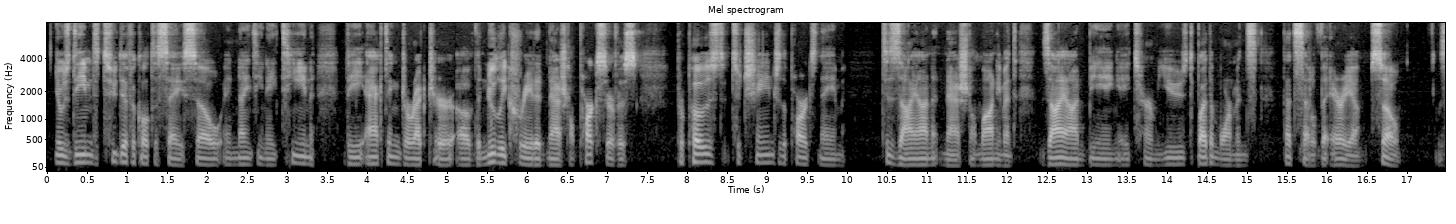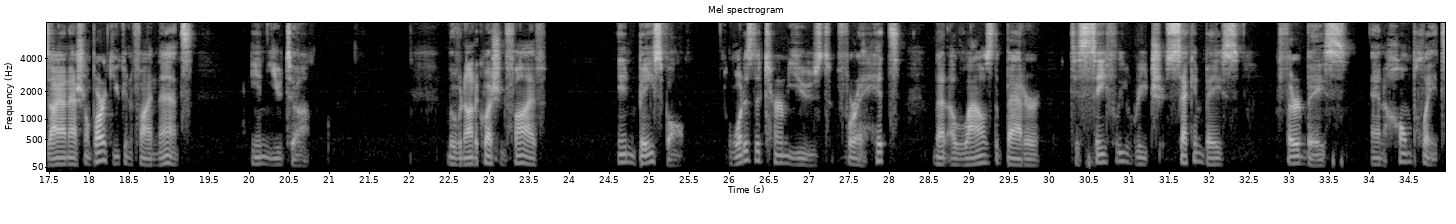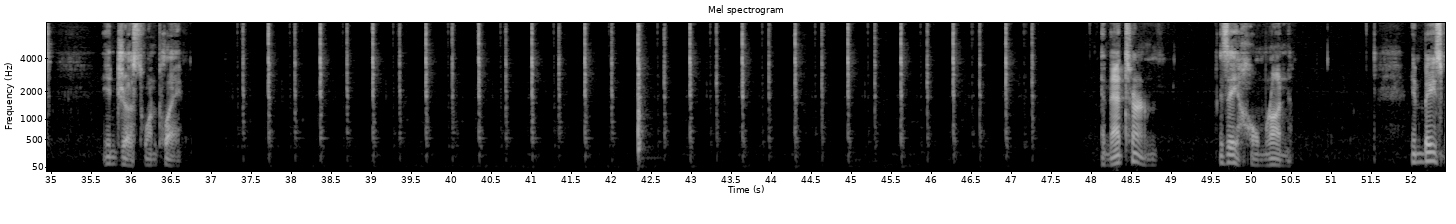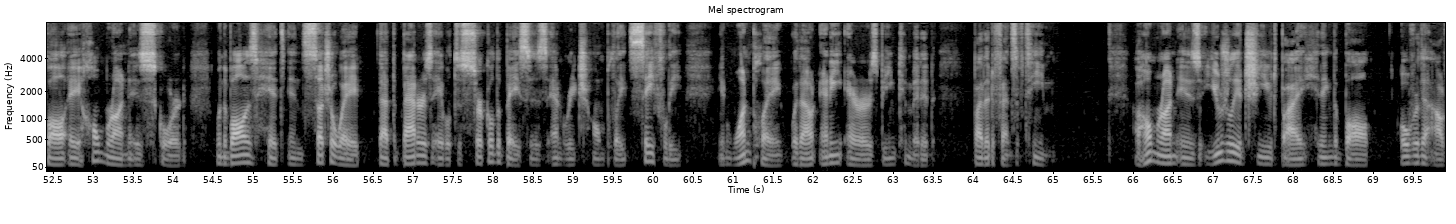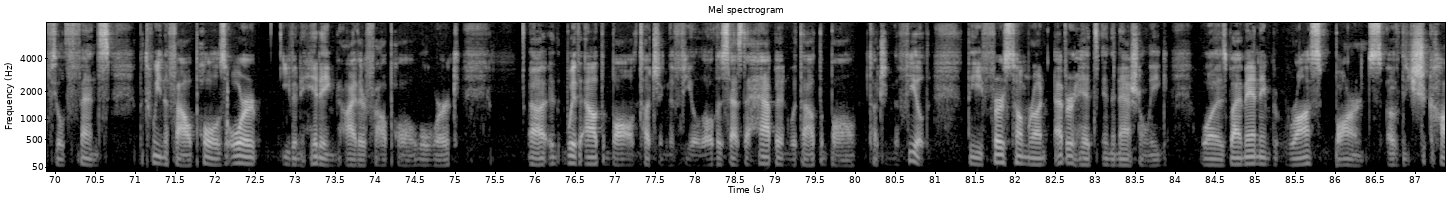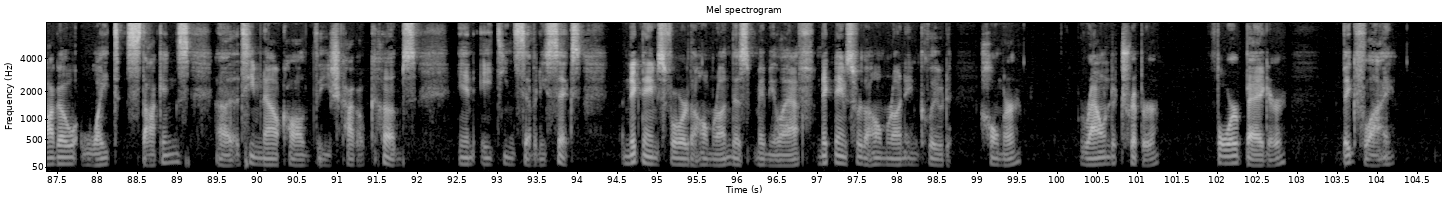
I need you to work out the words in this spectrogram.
It was deemed too difficult to say, so in 1918, the acting director of the newly created National Park Service proposed to change the park's name to Zion National Monument, Zion being a term used by the Mormons that settled the area. So, Zion National Park, you can find that in Utah. Moving on to question five. In baseball, what is the term used for a hit that allows the batter to safely reach second base, third base, and home plate in just one play? That term is a home run. In baseball, a home run is scored when the ball is hit in such a way that the batter is able to circle the bases and reach home plate safely in one play without any errors being committed by the defensive team. A home run is usually achieved by hitting the ball over the outfield fence between the foul poles, or even hitting either foul pole will work, uh, without the ball touching the field. All this has to happen without the ball touching the field. The first home run ever hit in the National League was by a man named Ross Barnes of the Chicago White Stockings, uh, a team now called the Chicago Cubs, in 1876. Nicknames for the home run, this made me laugh. Nicknames for the home run include Homer, Round Tripper, Four Bagger, Big Fly,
